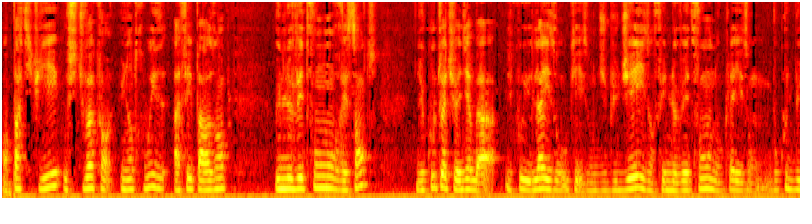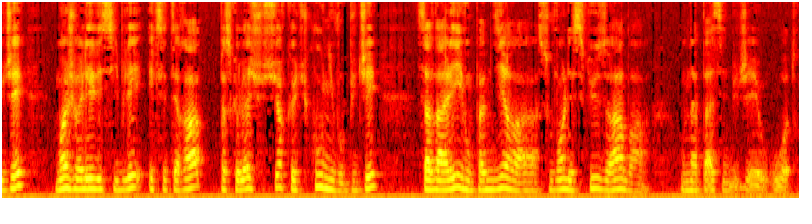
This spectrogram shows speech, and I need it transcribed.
en particulier, ou si tu vois qu'une entreprise a fait par exemple une levée de fonds récente, du coup toi tu vas dire bah du coup là ils ont ils ont du budget, ils ont fait une levée de fonds, donc là ils ont beaucoup de budget. Moi je vais aller les cibler, etc. Parce que là je suis sûr que du coup au niveau budget, ça va aller, ils vont pas me dire euh, souvent l'excuse ah bah on n'a pas assez de budget ou, autre.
